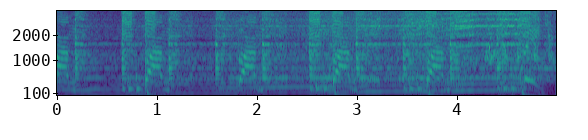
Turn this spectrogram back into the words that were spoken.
bam, bam, bam, bam, bam, bass.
